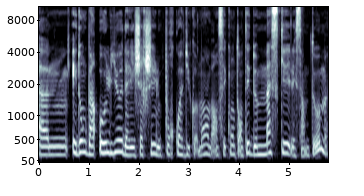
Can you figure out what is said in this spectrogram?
Euh, et donc, ben, au lieu d'aller chercher le pourquoi du comment, ben, on s'est contenté de masquer les symptômes.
